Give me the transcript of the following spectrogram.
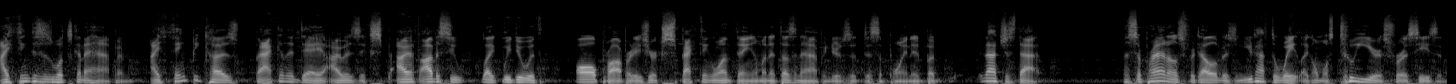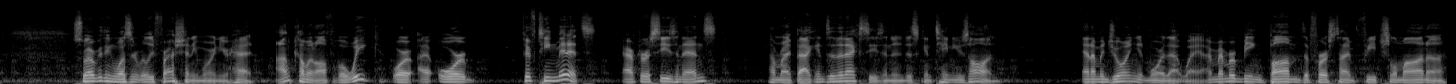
I think this is what's going to happen. I think because back in the day I was exp- I obviously like we do with all properties you're expecting one thing and when it doesn't happen you're just disappointed, but not just that. The Sopranos for television, you'd have to wait like almost 2 years for a season. So everything wasn't really fresh anymore in your head. I'm coming off of a week or or 15 minutes after a season ends. I'm right back into the next season and it just continues on. And I'm enjoying it more that way. I remember being bummed the first time Feech La Manna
